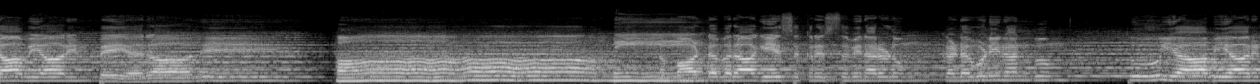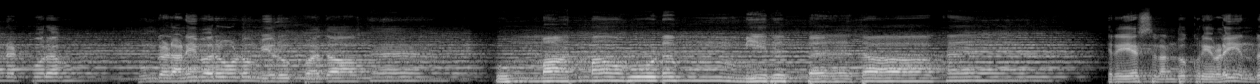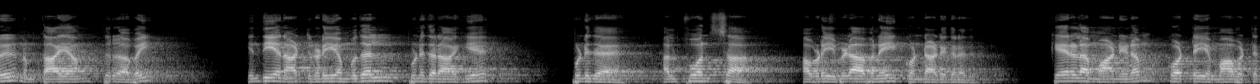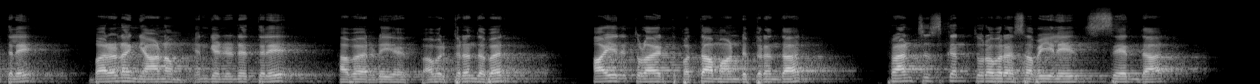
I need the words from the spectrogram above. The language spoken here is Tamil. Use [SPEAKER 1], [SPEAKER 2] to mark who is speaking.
[SPEAKER 1] தூயாவியாரின் பெயராலே. நம் ஆண்டவராகிய கிறிஸ்துவின் அருளும் கடவுளின் அன்பும் தூயாவியாரின் நட்புறவும் உங்கள் அனைவரோடும் இருப்பதாக.
[SPEAKER 2] உம்மான்மாவோடும் இருப்பதாக.
[SPEAKER 1] இறையேசு அன்புக்குரியவர்களை இன்று நம் தாயாம் திரு அவை இந்திய நாட்டினுடைய முதல் புனிதராகிய புனித அல்போன்சா அவருடைய விழாவினை கொண்டாடுகிறது. கேரள மாநிலம் கோட்டயம் மாவட்டத்திலே பரண ஞானம் என்கிற இடத்திலே அவருடைய அவர் பிறந்தவர். ஆயிரத்தி தொள்ளாயிரத்தி பத்தாம் ஆண்டு பிறந்தார். பிரான்சிஸ்கன் துறவர சபையிலே சேர்ந்தார்.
